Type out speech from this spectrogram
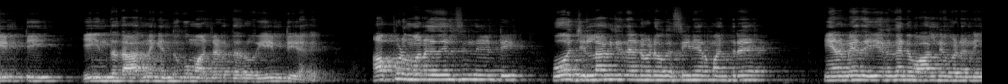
ఏంటి ఇంత దారుణంగా ఎందుకు మాట్లాడతారు ఏంటి అని. అప్పుడు మనకు తెలిసింది ఏంటి ఓ జిల్లాకు చెందినటువంటి ఒక సీనియర్ మంత్రే ఈయన మీద ఈయనకంటే వాళ్ళని ఇవ్వడని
